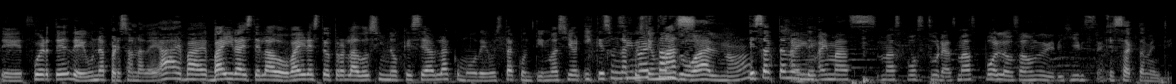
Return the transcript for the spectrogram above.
eh, fuerte de una persona de, ay, va, va a ir a este lado, va a ir a este otro lado, sino que se habla como de esta continuación y que es una Sí, no es cuestión tan más... dual, ¿no? Exactamente. Hay, hay más, más posturas, más polos a donde dirigirse. Exactamente.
